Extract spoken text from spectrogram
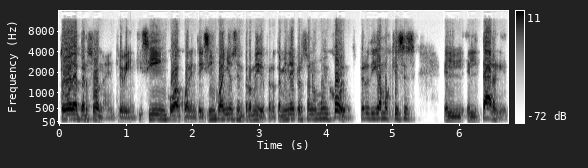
toda persona entre 25 a 45 años en promedio, pero también hay personas muy jóvenes, pero digamos que ese es el, el target,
